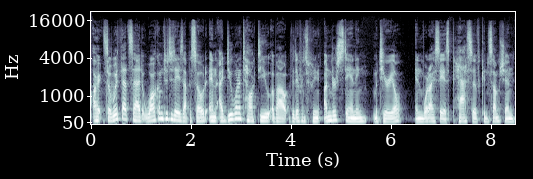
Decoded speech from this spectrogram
All right, so with that said, welcome to today's episode, and I do want to talk to you about the difference between understanding material and what I say is passive consumption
